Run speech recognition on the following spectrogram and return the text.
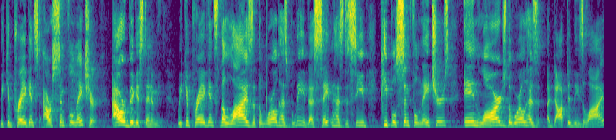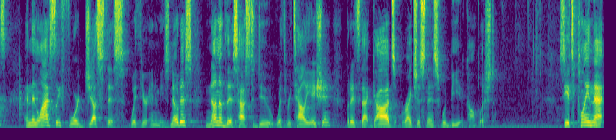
We can pray against our sinful nature, our biggest enemy. We can pray against the lies that the world has believed as Satan has deceived people's sinful natures. In large, the world has adopted these lies. And then lastly, for justice with your enemies. Notice none of this has to do with retaliation, but it's that God's righteousness would be accomplished. See, it's plain that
